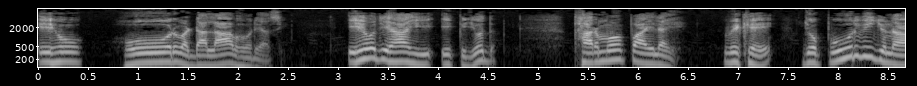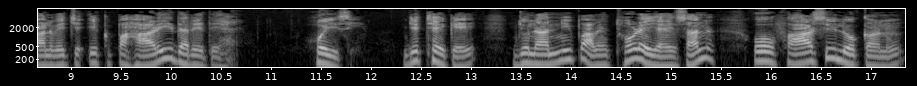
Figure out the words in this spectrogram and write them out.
ਇਹੋ ਹੋਰ ਵੱਡਾ ਲਾਭ ਹੋ ਰਿਹਾ ਸੀ। ਇਹੋ ਜਿਹਾ ਹੀ ਇੱਕ ਯੁੱਧ ਥਰਮੋਪਾਈਲੇ ਵਿਖੇ ਜੋ ਪੂਰਬੀ ਯੂਨਾਨ ਵਿੱਚ ਇੱਕ ਪਹਾੜੀ ਦਰੇ ਤੇ ਹੈ, ਹੋਈ ਸੀ, ਜਿੱਥੇ ਕਿ ਯੂਨਾਨੀ ਭਾਵੇਂ ਥੋੜੇ ਜਿਹੇ ਸਨ, ਉਹ ਫਾਰਸੀ ਲੋਕਾਂ ਨੂੰ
